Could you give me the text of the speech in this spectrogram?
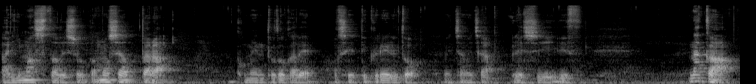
ありましたでしょうか？もしあったらコメントとかで教えてくれるとめちゃめちゃ嬉しいです。なんか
